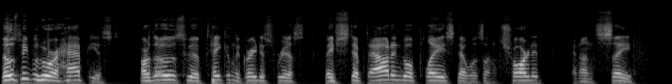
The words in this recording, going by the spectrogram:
those people who are happiest are those who have taken the greatest risk. They've stepped out into a place that was uncharted and unsafe.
